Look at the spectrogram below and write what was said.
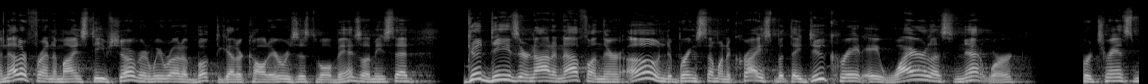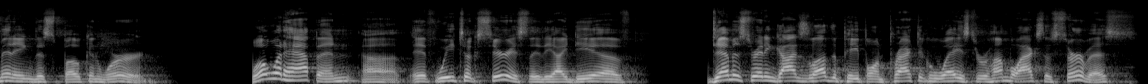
Another friend of mine, Steve Sjogren, we wrote a book together called Irresistible Evangelism. He said, Good deeds are not enough on their own to bring someone to Christ, but they do create a wireless network for transmitting the spoken word. What would happen uh, if we took seriously the idea of demonstrating God's love to people in practical ways through humble acts of service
